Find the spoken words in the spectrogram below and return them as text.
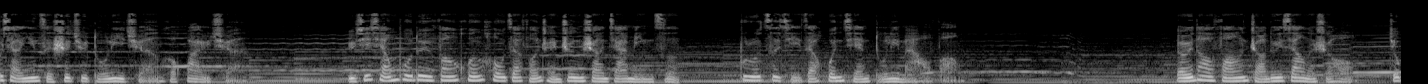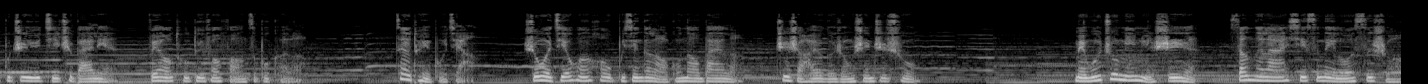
不想因此失去独立权和话语权，与其强迫对方婚后在房产证上加名字，不如自己在婚前独立买好房。有一套房，找对象的时候就不至于急赤白脸，非要图对方房子不可了。再退一步讲，如果结婚后不幸跟老公闹掰了，至少还有个容身之处。美国著名女诗人桑德拉·西斯内罗斯说：“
